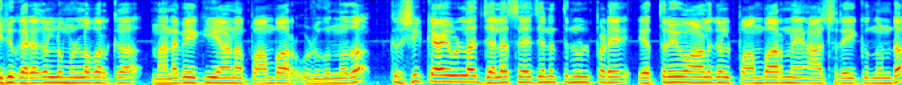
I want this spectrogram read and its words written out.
ഇരുകരകളിലുമുള്ളവർക്ക് നനവേകിയാണ് പാമ്പാർ ഒഴുകുന്നത്. കൃഷിക്കായുള്ള ജലസേചനത്തിനുൾപ്പെടെ എത്രയോ ആളുകൾ പാമ്പാറിനെ ആശ്രയിക്കുന്നുണ്ട്.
